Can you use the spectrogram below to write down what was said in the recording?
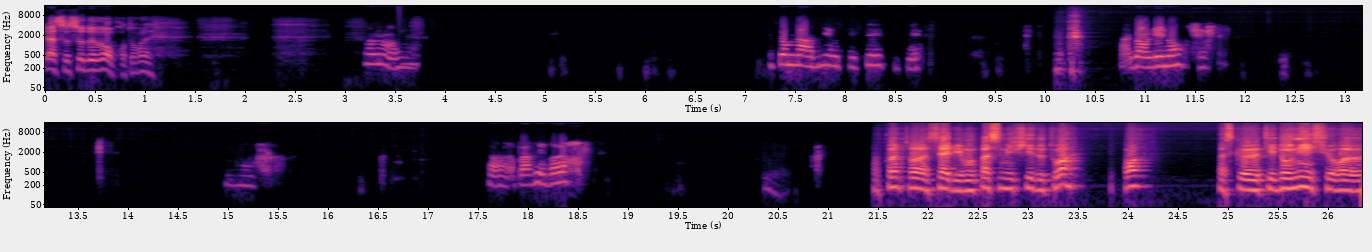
Là, ce saut devant, prends ton relais. Comme mardi au CC. Ah, Dans l'élan. Ah, par erreur. Par contre, euh, Seb, ils vont pas se méfier de toi, je crois, parce que tes données sur, euh,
